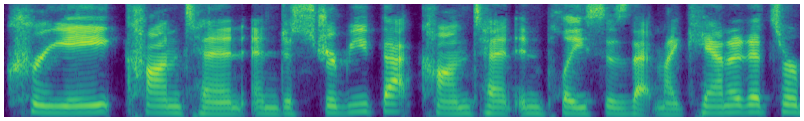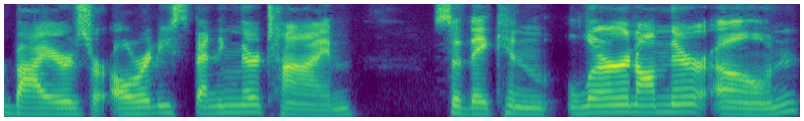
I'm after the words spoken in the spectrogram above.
create content and distribute that content in places that my candidates or buyers are already spending their time so they can learn on their own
